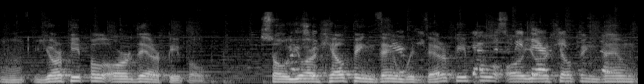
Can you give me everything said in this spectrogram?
Mm, your people or their people? So you are helping them with their people yeah, or you're helping them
